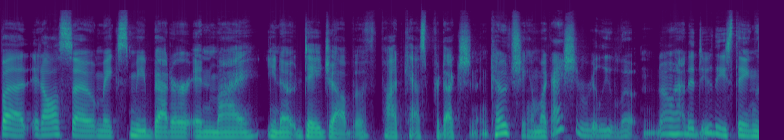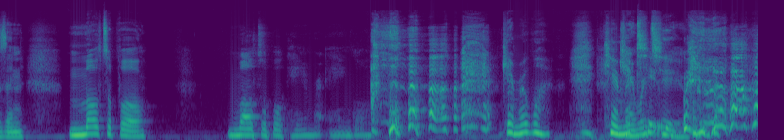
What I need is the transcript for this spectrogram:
but it also makes me better in my you know day job of podcast production and coaching i'm like i should really lo- know how to do these things in multiple multiple camera angles Camera one. Camera, camera two. two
